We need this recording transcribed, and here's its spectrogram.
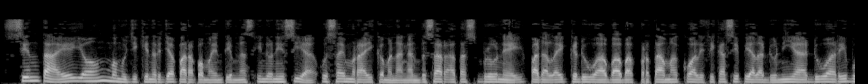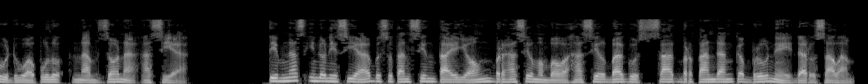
Sintayong memuji kinerja para pemain timnas Indonesia usai meraih kemenangan besar atas Brunei pada leg kedua babak pertama kualifikasi Piala Dunia 2026 zona Asia. Timnas Indonesia besutan Sintayong berhasil membawa hasil bagus saat bertandang ke Brunei Darussalam.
